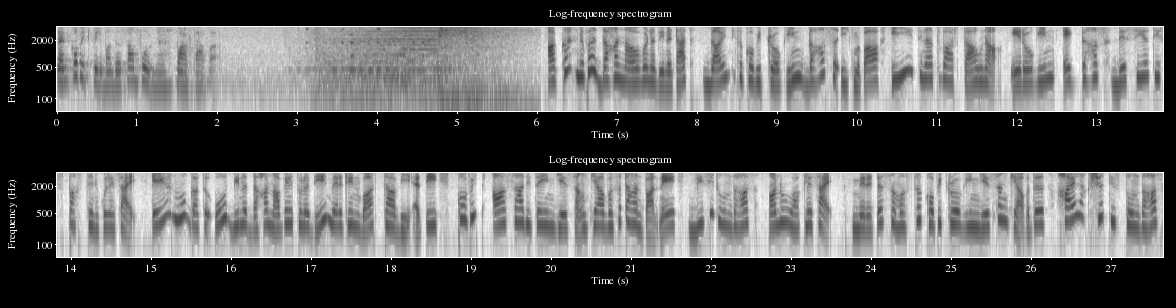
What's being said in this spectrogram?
දැන් කොවිඩ් පිළිබඳ සම්පූර්ණ වාර්තාව. අකණ්ඩව දහ නවවන දිනටත් දෛනික කොවිඩ් රෝගීන් දහස ඉක්මවා ඊයේ දිනත් වාර්තා වුණා. ඒ රෝගීන් එක් දහස් දෙසිය තිස් පස් දෙනෙකු ලෙසයි. ඒ අනුව ගත වූ දින දහ නවය තුළදී මෙරටින් වාර්තා වී ඇති කොවිඩ් ආසාධිතයින්ගේ සංඛ්‍යාව සටහන් වන්නේ විසි තුන්දහස් අනුවක් ලෙසයි. මෙරට සමස්ත කොවිඩ් රෝගීන්ගේ සංඛ්‍යාවද හය ලක්ෂ තිස් තුන්දහස්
